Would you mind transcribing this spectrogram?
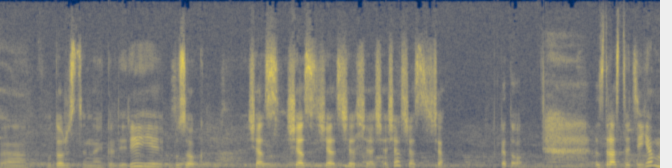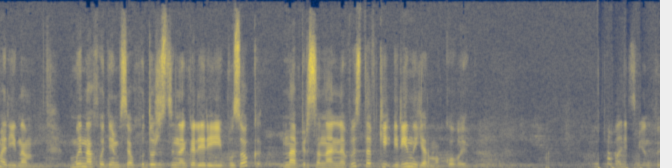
э, художественной галерее Бузок. Сейчас, сейчас, сейчас, сейчас, сейчас, сейчас, сейчас, сейчас. Готово. Здравствуйте, я Марина. Мы находимся в художественной галерее Бузок на персональной выставке Ирины Ярмаковой. Аплодисменты.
